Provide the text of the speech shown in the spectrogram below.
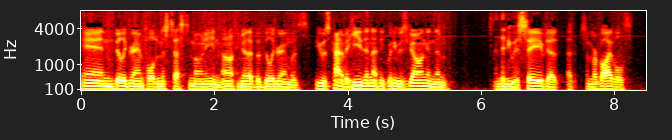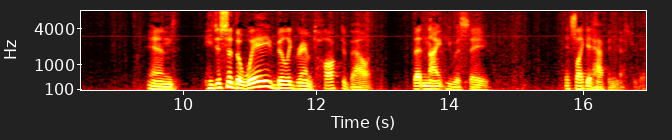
And Billy Graham told him his testimony. And I don't know if you know that, but Billy Graham was he was kind of a heathen, I think, when he was young, and then and then he was saved at, at some revivals. And he just said the way Billy Graham talked about that night he was saved, it's like it happened yesterday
